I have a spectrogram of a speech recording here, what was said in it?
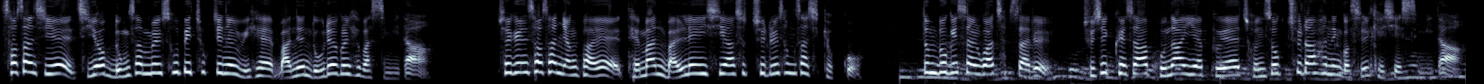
서산시의 지역 농산물 소비 촉진을 위해 많은 노력을 해왔습니다. 최근 서산 양파에 대만 말레이시아 수출을 성사시켰고 뜸부기 쌀과 찹쌀을 주식회사 보나이에프에 전속 출하하는 것을 개시했습니다.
